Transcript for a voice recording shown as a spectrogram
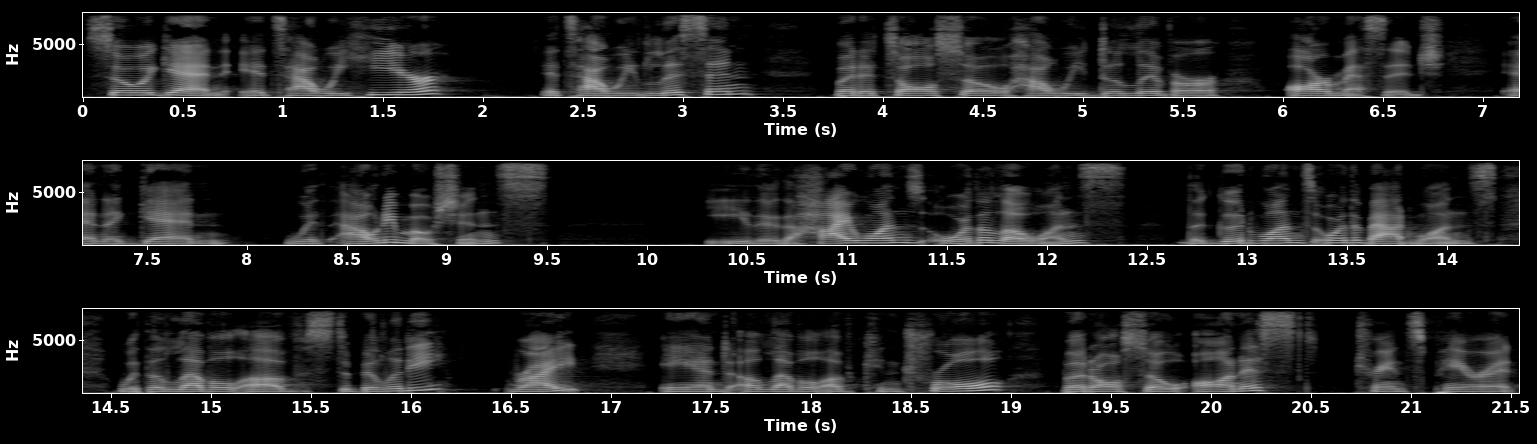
So, again, it's how we hear, it's how we listen, but it's also how we deliver our message. And again, without emotions, either the high ones or the low ones, the good ones or the bad ones, with a level of stability, right? And a level of control, but also honest, transparent,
